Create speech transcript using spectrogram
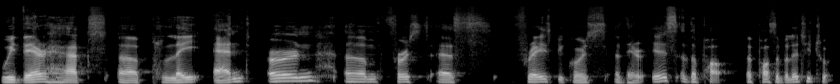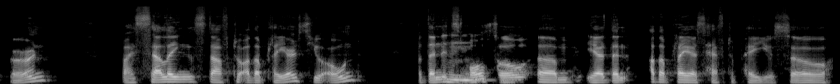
we there had uh, play and earn um, first as phrase because there is the po a possibility to earn by selling stuff to other players you own but then it's mm. also um, yeah then other players have to pay you so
